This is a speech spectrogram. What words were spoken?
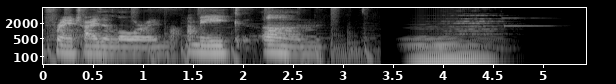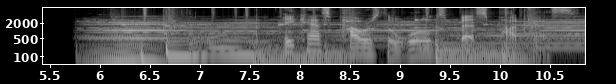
franchise and lore and make um ACAST powers the world's best podcasts.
